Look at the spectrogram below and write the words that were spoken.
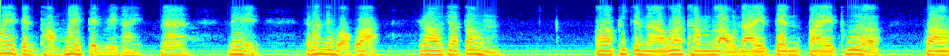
ไม่เป็นธรรมไม่เป็นวินัยนะนี่ฉะนั้นจึงบอกว่าเราจะต้องพิจารณาว่าทำเหล่าใดเป็นไปเพื่อความ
